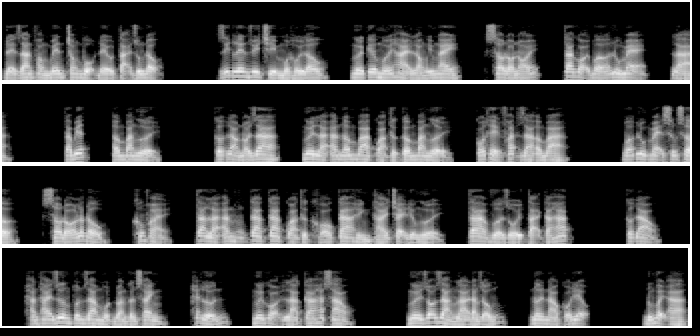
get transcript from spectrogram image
để gian phòng bên trong bộ đều tại rung động. Rít lên duy trì một hồi lâu, người kia mới hài lòng im ngay, sau đó nói, ta gọi bờ lu mẹ là, ta biết, âm ba người. Cỡ nào nói ra, ngươi là ăn âm ba quả thực âm ba người, có thể phát ra âm ba. Vỡ lu mẹ sững sở sau đó lắc đầu, không phải, ta là ăn ca ca quả thực khó ca hình thái chạy điều người, ta vừa rồi tại ca hát. Cỡ lão, hắn thái dương tuôn ra một đoàn gân xanh, hét lớn, ngươi gọi là ca hát sao? Ngươi rõ ràng là đang giống, nơi nào có điệu? Đúng vậy à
